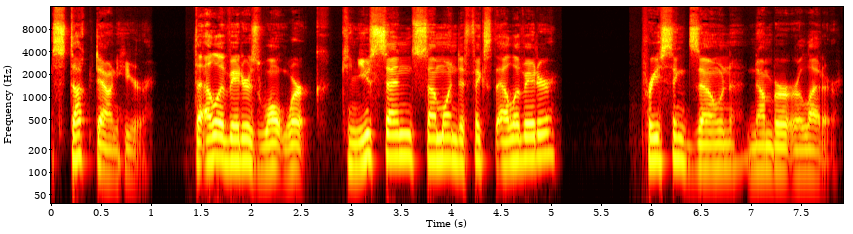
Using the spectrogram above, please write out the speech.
stuck down here. The elevators won't work. Can you send someone to fix the elevator? Precinct, zone, number, or letter.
